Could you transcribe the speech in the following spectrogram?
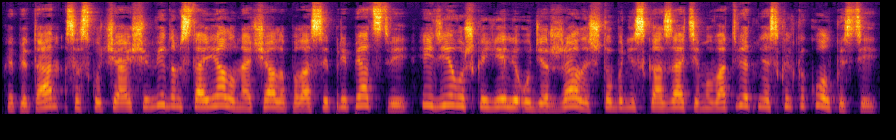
Капитан со скучающим видом стоял у начала полосы препятствий, и девушка еле удержалась, чтобы не сказать ему в ответ несколько колкостей,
